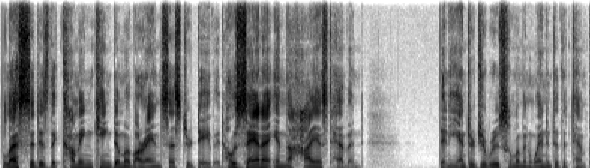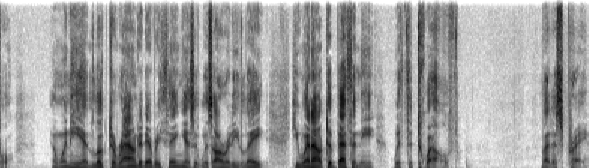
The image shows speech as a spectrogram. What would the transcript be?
Blessed is the coming kingdom of our ancestor David. Hosanna in the highest heaven. Then he entered Jerusalem and went into the temple. And when he had looked around at everything, as it was already late, he went out to Bethany with the twelve. Let us pray.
